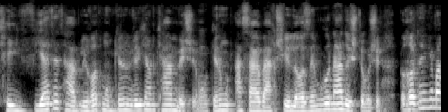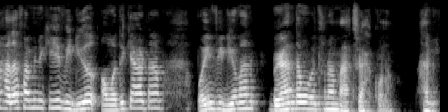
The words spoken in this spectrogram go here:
کیفیت تبلیغات ممکن اونجا کم کم بشه ممکن اون اثر بخشی لازم رو نداشته باشه. به خاطر اینکه من هدفم اینه که یه ویدیو آماده کردم با این ویدیو من برندم رو بتونم مطرح کنم. همین.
